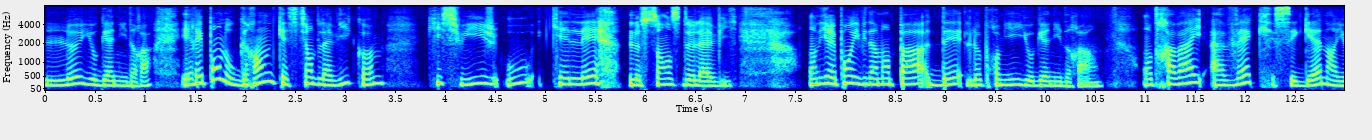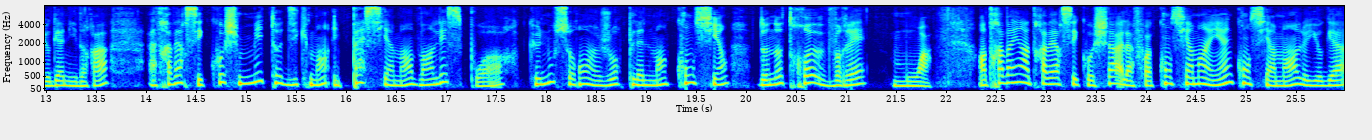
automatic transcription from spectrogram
le yoga nidra et répondre aux grandes questions de la vie comme qui suis-je ou quel est le sens de la vie. On n'y répond évidemment pas dès le premier Yoga Nidra. On travaille avec ces gaines en Yoga Nidra à travers ces couches méthodiquement et patiemment dans l'espoir que nous serons un jour pleinement conscients de notre vrai moi. En travaillant à travers ces koshas, à la fois consciemment et inconsciemment, le yoga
